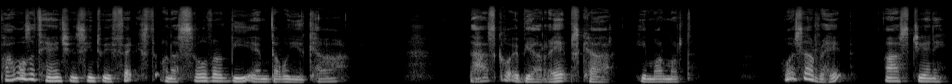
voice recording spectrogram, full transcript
Pavel's attention seemed to be fixed on a silver BMW car. That's got to be a rep's car, he murmured. What's a rep? asked Jenny.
